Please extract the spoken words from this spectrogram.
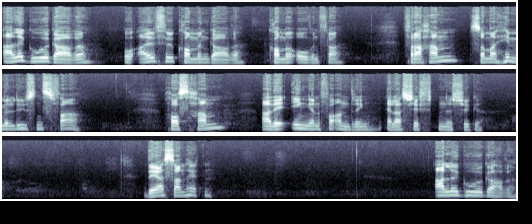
Alle gode gaver og all fullkommen gave kommer ovenfra, fra ham som er himmellysens far. Hos ham er det ingen forandring eller skiftende skygge. Det er sannheten. Alle gode gaver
